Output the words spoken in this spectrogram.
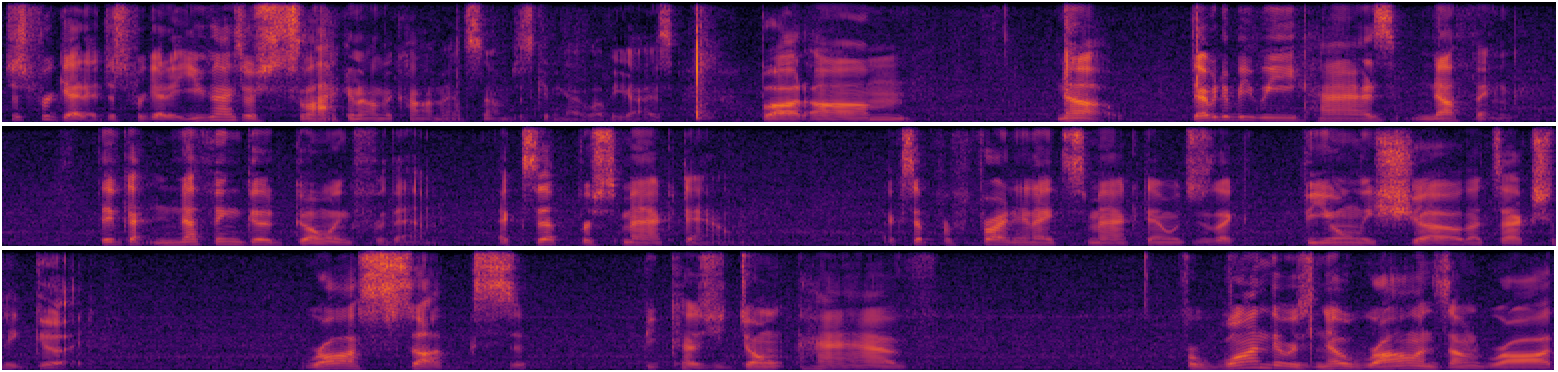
just forget it, just forget it. You guys are slacking on the comments. No, I'm just kidding, I love you guys. But, um, no. WWE has nothing. They've got nothing good going for them, except for SmackDown. Except for Friday Night SmackDown, which is like the only show that's actually good. Raw sucks because you don't have. For one, there was no Rollins on Raw,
